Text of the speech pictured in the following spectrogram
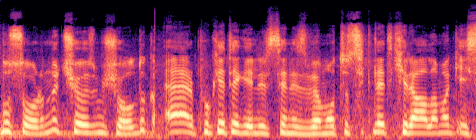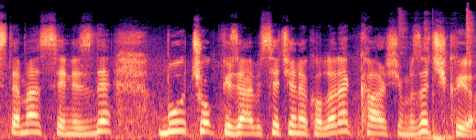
bu sorunu çözmüş olduk. Eğer Phuket'e gelirseniz ve motosiklet kiralamak istemezseniz de bu çok güzel bir seçenek olarak karşımıza çıkıyor.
